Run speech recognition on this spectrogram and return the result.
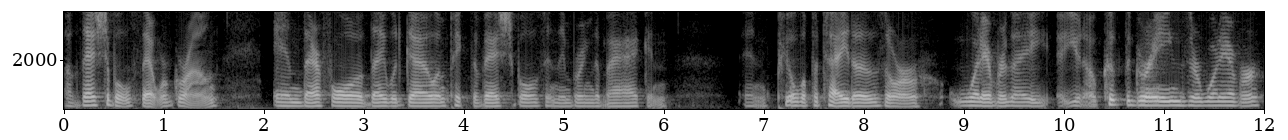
uh, vegetables that were grown, and therefore they would go and pick the vegetables and then bring them back and and peel the potatoes or whatever they you know cook the greens or whatever.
